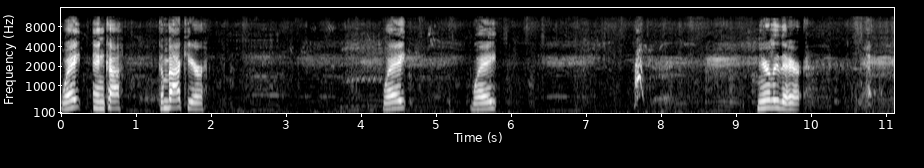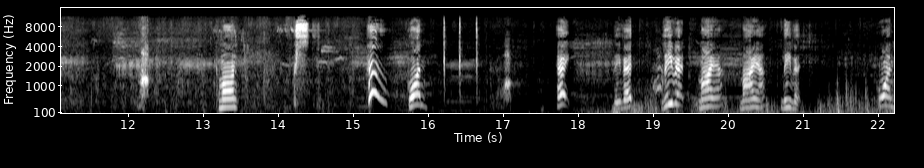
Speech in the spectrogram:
Wait, Inca. Come back here. Wait. Wait. Nearly there. Come on. Go on. Hey, leave it. Leave it, Maya. Maya, leave it. Go on.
